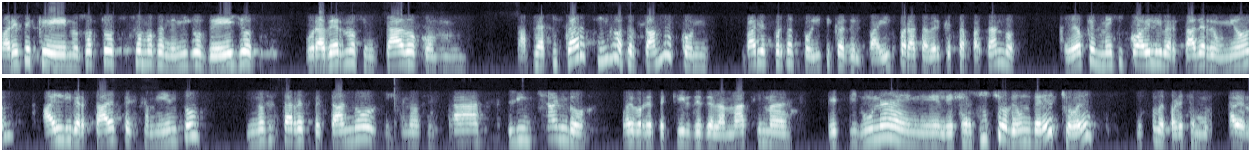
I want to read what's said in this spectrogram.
Parece que nosotros somos enemigos de ellos por habernos sentado con a platicar, sí, lo aceptamos con varias fuerzas políticas del país para saber qué está pasando. Creo que en México hay libertad de reunión, hay libertad de pensamiento y no se está respetando y se nos está linchando, vuelvo a repetir, desde la máxima tribuna en el ejercicio de un derecho, ¿eh? Esto me parece muy grave.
